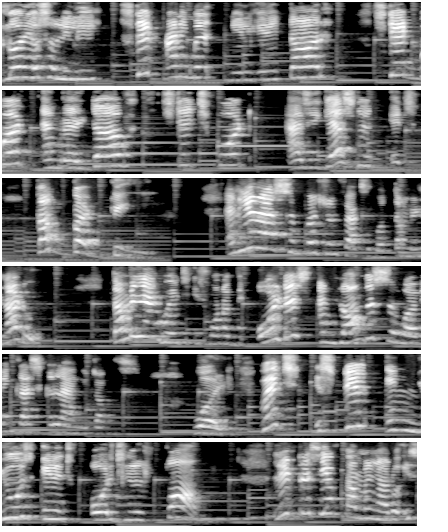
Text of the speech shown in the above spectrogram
Gloriosa lily. State animal, Nilgiri tahr. State bird, emerald dove. State sport, as you guessed it, it's kabaddi. And here are some cultural facts about Tamil Nadu. Tamil language is one of the oldest and longest surviving classical languages of this world, which is still in use in its original form. Literacy of Tamil Nadu is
